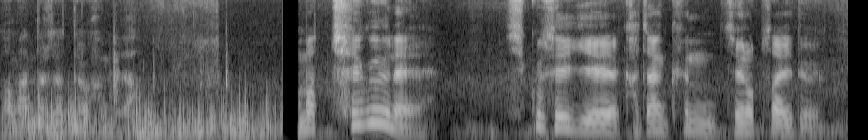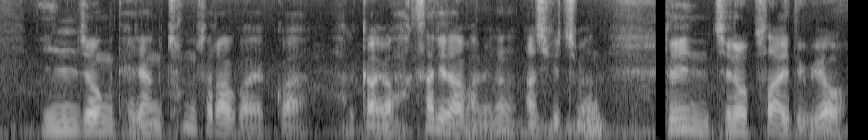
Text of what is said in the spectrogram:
어, 만들어졌다고 합니다. 아마 최근에 19세기의 가장 큰 제노사이드 인정 대량 청소라고 할까 할까요? 학살이라고 하면은 아시겠지만 유대인 제노사이드고요.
